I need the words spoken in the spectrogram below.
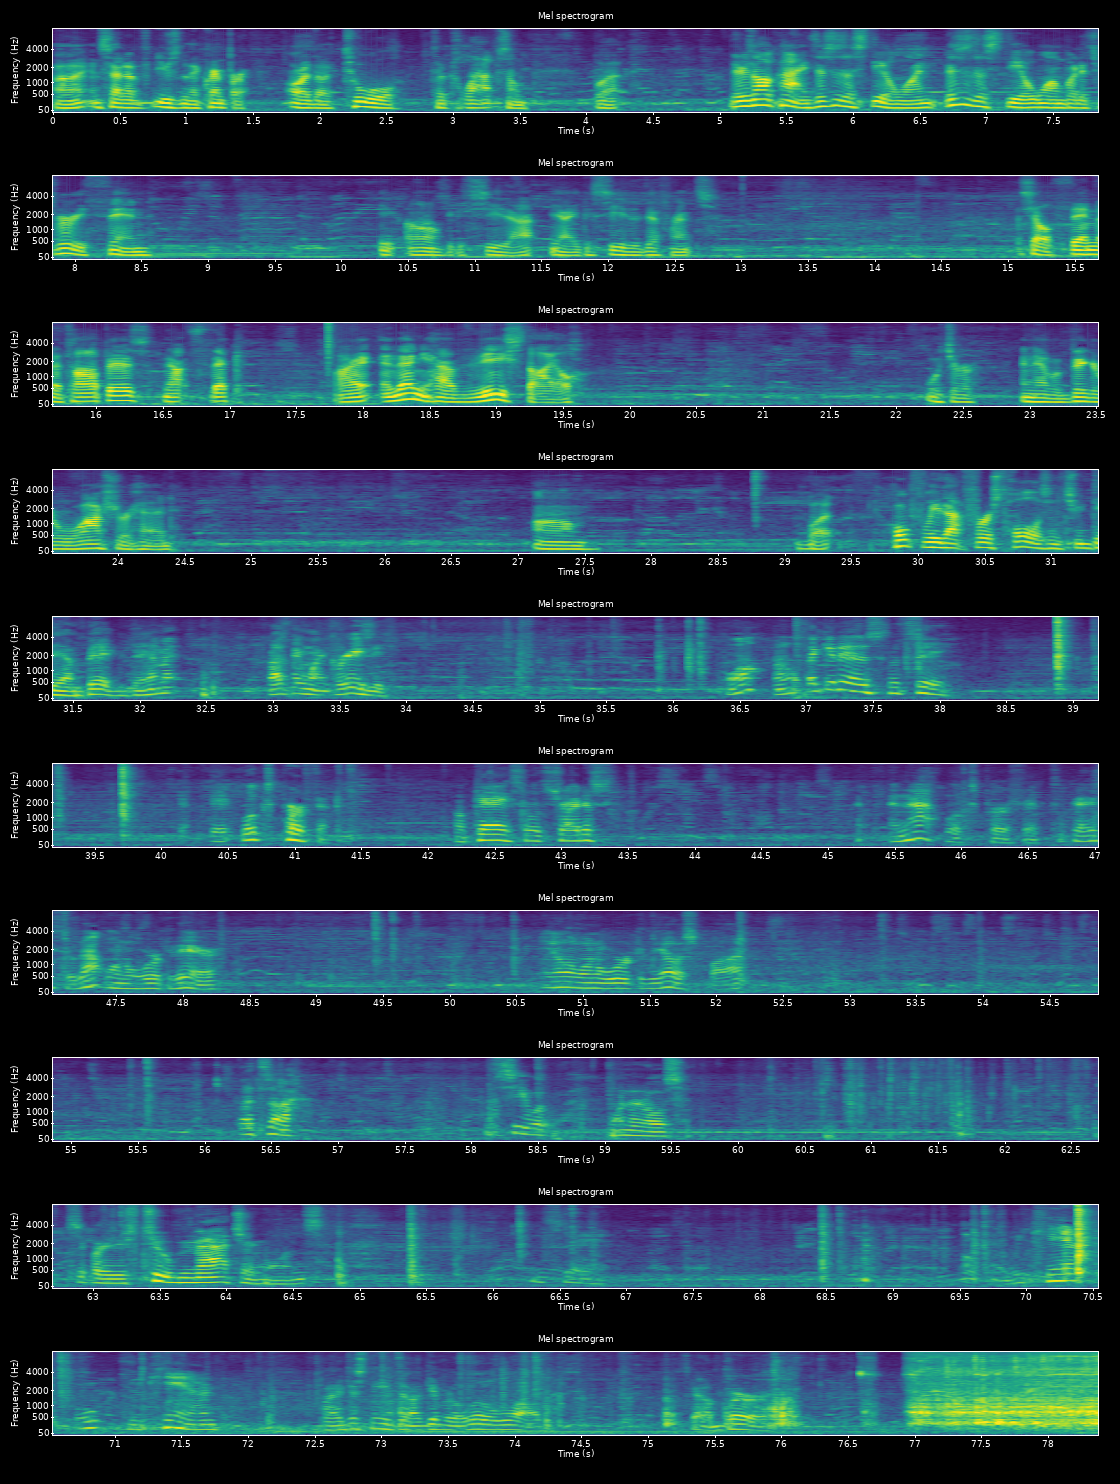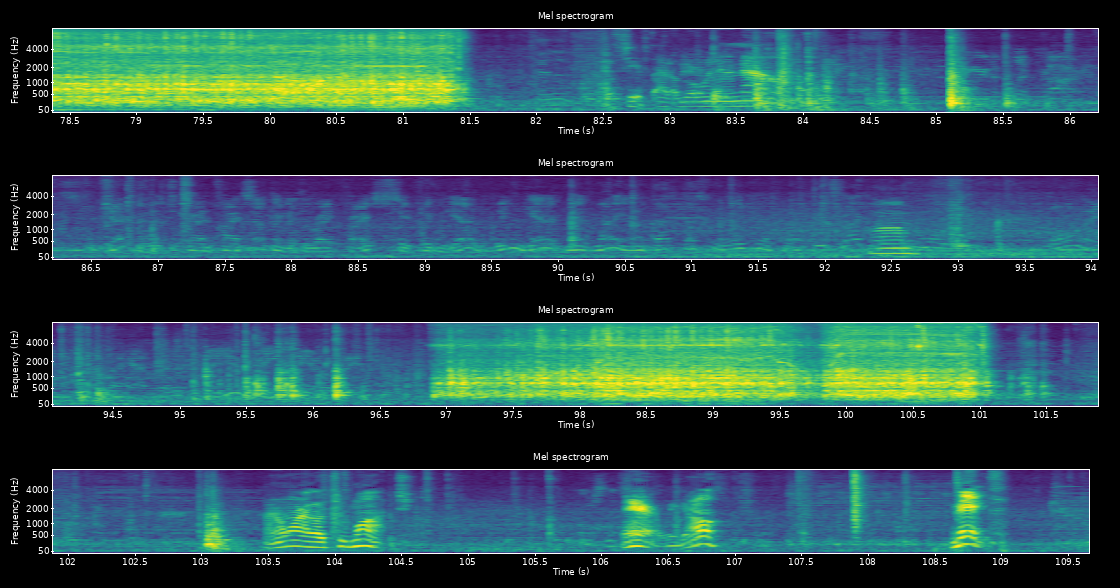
uh, instead of using the crimper or the tool to collapse them. But there's all kinds. This is a steel one. This is a steel one, but it's very thin. I don't know if you can see that. Yeah, you can see the difference. See how thin the top is? Not thick. All right, and then you have these style, which are, and have a bigger washer head. Um, but hopefully that first hole isn't too damn big. Damn it, that thing went crazy. Well, I don't think it is. Let's see. It looks perfect. Okay, so let's try this. And that looks perfect. Okay, so that one will work there. The other one will work in the other spot. Let's uh let's see what one of those see if I can use two matching ones. See. Okay, we can't. Oh, we can. But I just need to give it a little love. It's got a burr. Let's see if that'll go in there now. Um. I don't want to go too much. There we go. Mint.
